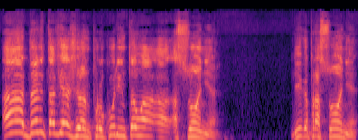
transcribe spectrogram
Ah, a Dani está viajando, procure então a, a, a Sônia. Liga para a Sônia.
